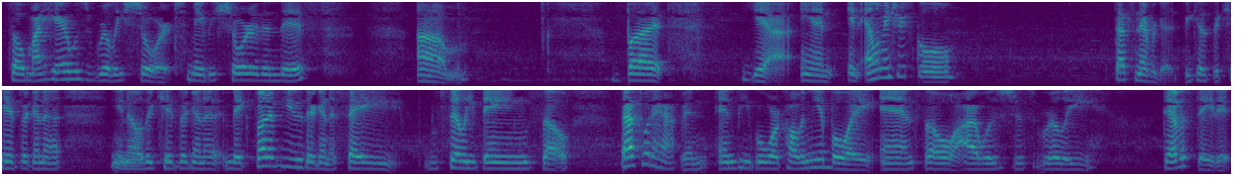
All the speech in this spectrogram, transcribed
So my hair was really short, maybe shorter than this. Um, but yeah, and in elementary school, that's never good because the kids are gonna, you know, the kids are gonna make fun of you. They're gonna say silly things. So that's what happened. And people were calling me a boy. And so I was just really devastated.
